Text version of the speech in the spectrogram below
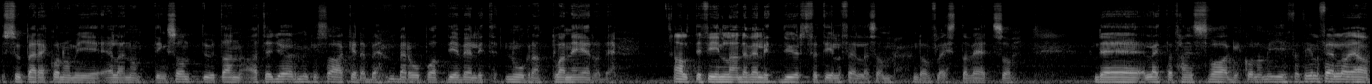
superekonomi eller någonting sånt, utan att jag gör mycket saker det beror på att de är väldigt noggrant planerade. Allt i Finland är väldigt dyrt för tillfället som de flesta vet, så det är lätt att ha en svag ekonomi för tillfället och jag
